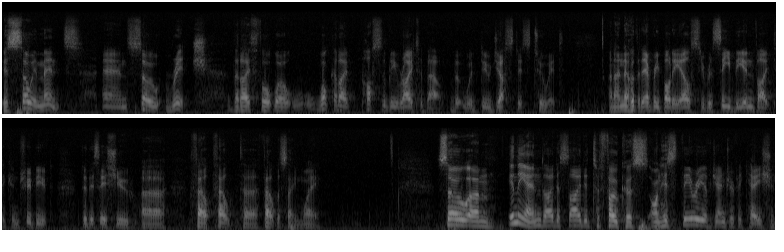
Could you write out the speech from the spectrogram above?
is so immense and so rich that I thought, well, what could I possibly write about that would do justice to it? And I know that everybody else who received the invite to contribute to this issue uh, felt, felt, uh, felt the same way. So, um, in the end, I decided to focus on his theory of gentrification,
